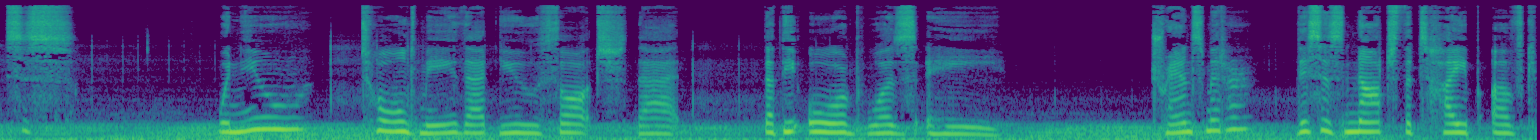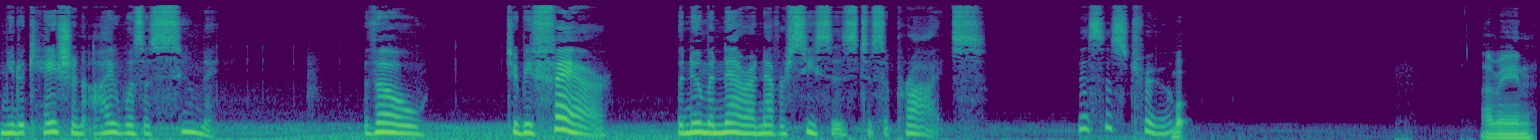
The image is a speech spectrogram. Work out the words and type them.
This is. When you told me that you thought that that the orb was a transmitter? This is not the type of communication I was assuming. Though, to be fair, the Numenera never ceases to surprise. This is true. Well- I mean,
